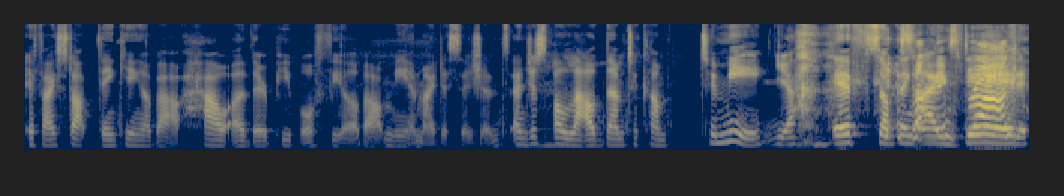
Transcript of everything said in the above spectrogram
if I stopped thinking about how other people feel about me and my decisions and just allowed them to come to me Yeah. if something I Something's wrong. did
